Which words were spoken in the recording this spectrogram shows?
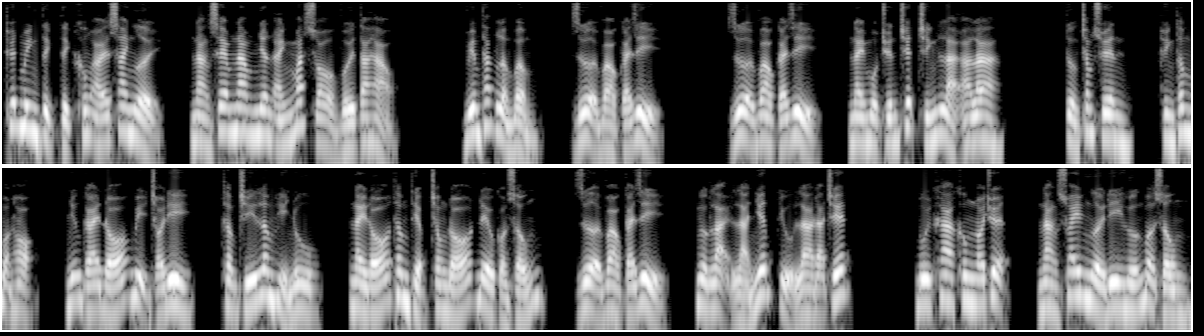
Thuyết minh tịch tịch không ái sai người, nàng xem nam nhân ánh mắt so với ta hảo. Viêm thắc lẩm bẩm, dựa vào cái gì? Dựa vào cái gì? Này một chuyến chết chính là A-la. Tưởng chăm xuyên, hình thâm bọn họ, những cái đó bị trói đi, thậm chí lâm hỉ nhu, này đó thâm thiệp trong đó đều còn sống, dựa vào cái gì, ngược lại là nhiếp cửu la đã chết. Bùi Kha không nói chuyện, nàng xoay người đi hướng bờ sông,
